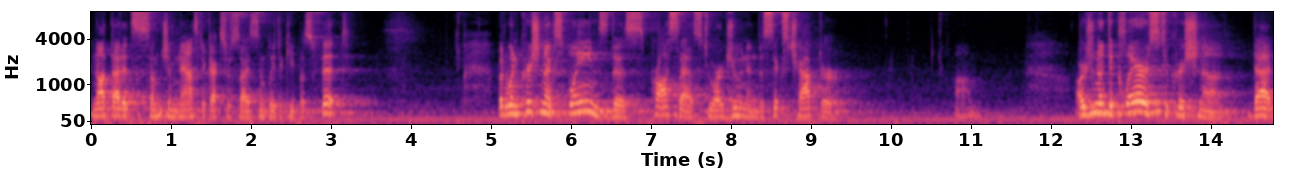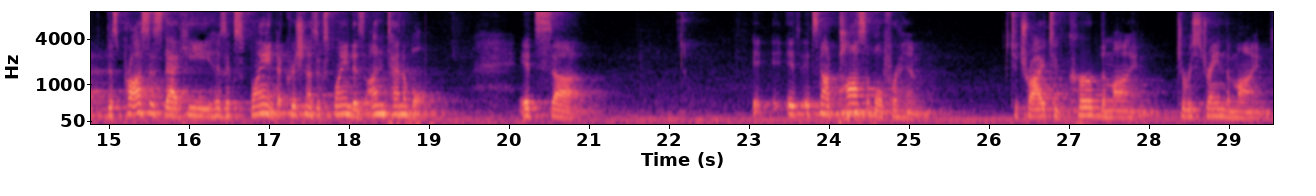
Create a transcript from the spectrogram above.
Not that it's some gymnastic exercise simply to keep us fit. But when Krishna explains this process to Arjuna in the sixth chapter, um, Arjuna declares to Krishna that this process that he has explained, that Krishna has explained, is untenable. It's, uh, it, it, it's not possible for him to try to curb the mind, to restrain the mind.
